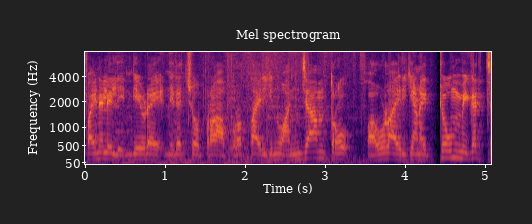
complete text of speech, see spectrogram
ഫൈനലിൽ ഇന്ത്യയുടെ നിരജ് ചോപ്ര പുറത്തായിരിക്കുന്നു. അഞ്ചാം ത്രോ ഫൗളായിരിക്കുകയാണ് ഏറ്റവും മികച്ച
